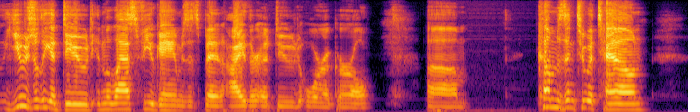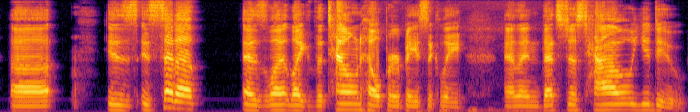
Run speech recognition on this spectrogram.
uh, usually a dude. In the last few games, it's been either a dude or a girl. Um, comes into a town. Uh, is is set up as li- like the town helper basically, and then that's just how you do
